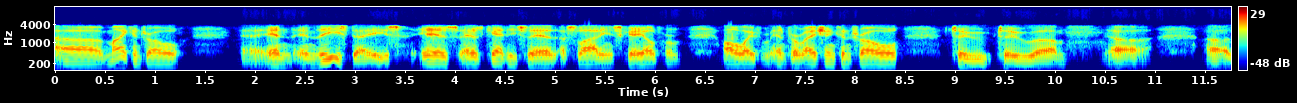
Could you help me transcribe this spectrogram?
uh, mind control uh, in in these days is, as Cathy said, a sliding scale from all the way from information control to to um, uh, uh,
